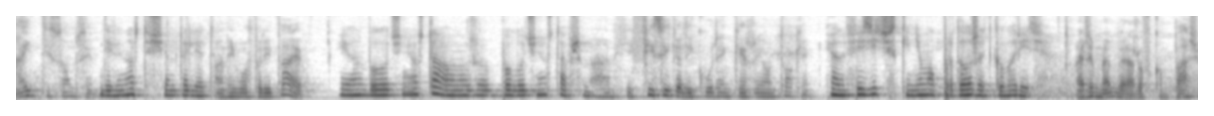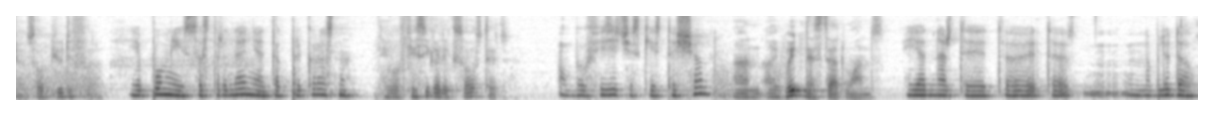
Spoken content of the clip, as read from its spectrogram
90 something. 90 с чем-то лет. И он был очень устал, он уже был очень уставшим. И он физически не мог продолжать говорить. Я помню из сострадания так прекрасно. He was physically exhausted. Он был физически истощен. And I witnessed that once. И я однажды это, это наблюдал.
